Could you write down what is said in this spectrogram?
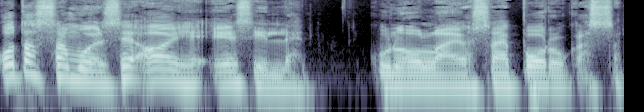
ota Samuel se aihe esille, kun ollaan jossain porukassa.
